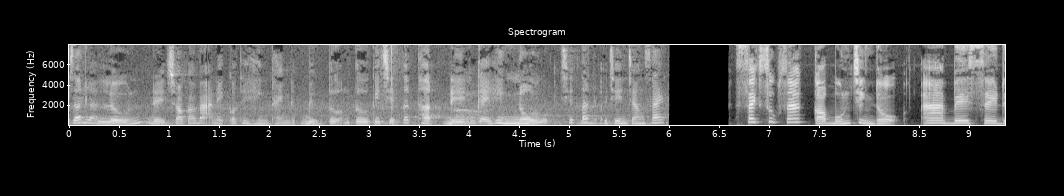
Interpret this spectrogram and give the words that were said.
rất là lớn để cho các bạn ấy có thể hình thành được biểu tượng từ cái chiếc tất thật đến cái hình nổi của cái chiếc tất ở trên trang sách Sách xúc giác có 4 trình độ A, B, C, D,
